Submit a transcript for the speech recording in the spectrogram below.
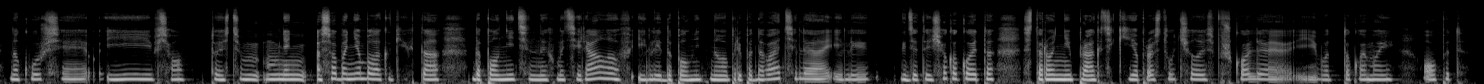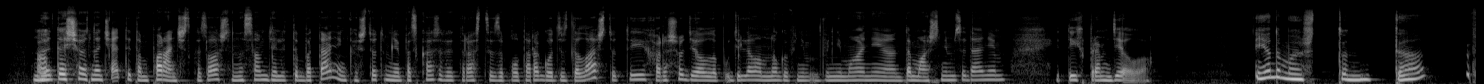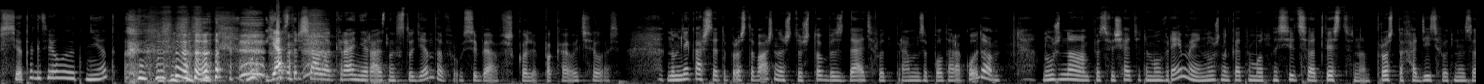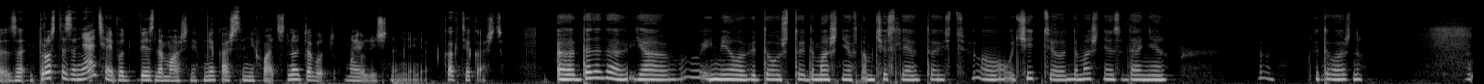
на курсе, и все. То есть у меня особо не было каких-то дополнительных материалов или дополнительного преподавателя или где-то еще какой-то сторонней практики. Я просто училась в школе, и вот такой мой опыт. Но а... это еще означает, ты там пораньше сказала, что на самом деле ты ботаник, и что-то мне подсказывает, раз ты за полтора года сдала, что ты хорошо делала, уделяла много вни- внимания домашним заданиям, и ты их прям делала. Я думаю, что да, все так делают, нет? Ну, я встречала крайне разных студентов у себя в школе, пока училась. Но мне кажется, это просто важно, что чтобы сдать вот прям за полтора года, нужно посвящать этому время и нужно к этому относиться ответственно. Просто ходить вот на за... За... просто занятия вот без домашних, мне кажется, не хватит. Ну, это вот мое личное мнение. Как тебе кажется? Э, да-да-да, я имела в виду, что и домашние в том числе. То есть э, учить делать домашнее задание — это важно.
